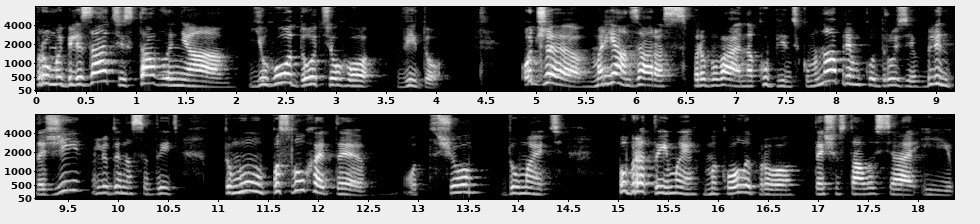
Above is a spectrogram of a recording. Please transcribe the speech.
про мобілізацію, ставлення його до цього відео. Отже, Мар'ян зараз перебуває на Куп'янському напрямку, друзі, в бліндажі людина сидить. Тому послухайте, от що думають побратими Миколи про те, що сталося, і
